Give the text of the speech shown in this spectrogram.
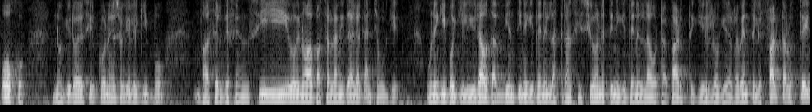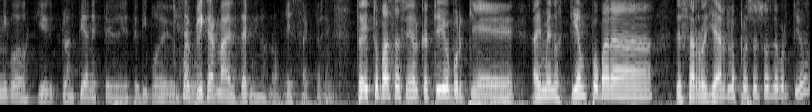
Ojo, no quiero decir con eso que el equipo va a ser defensivo y no va a pasar la mitad de la cancha, porque un equipo equilibrado también tiene que tener las transiciones, tiene que tener la otra parte, que es lo que de repente les falta a los técnicos que plantean este, este tipo de Quizá juego. explicar más el término, ¿no? Exactamente. Entonces, Esto pasa, señor Castillo, porque hay menos tiempo para desarrollar los procesos deportivos.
